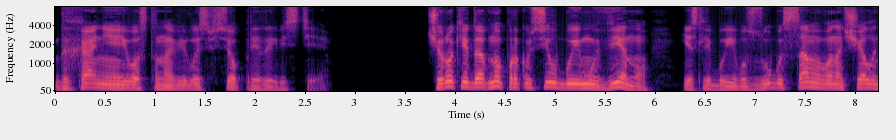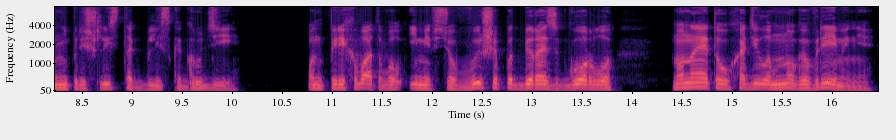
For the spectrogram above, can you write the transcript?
дыхание его становилось все прерывистее. Чироки давно прокусил бы ему вену, если бы его зубы с самого начала не пришлись так близко к груди. Он перехватывал ими все выше, подбираясь к горлу, но на это уходило много времени,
